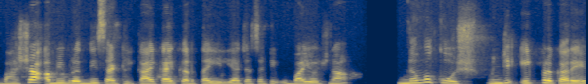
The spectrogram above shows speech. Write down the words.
भाषा अभिवृद्धीसाठी काय काय करता येईल याच्यासाठी उपाययोजना नवकोश म्हणजे एक प्रकारे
